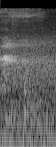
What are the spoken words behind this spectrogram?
はい。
